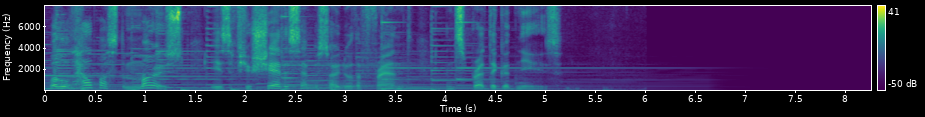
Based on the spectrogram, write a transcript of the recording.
What will help us the most is if you share this episode with a friend and spread the good news.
